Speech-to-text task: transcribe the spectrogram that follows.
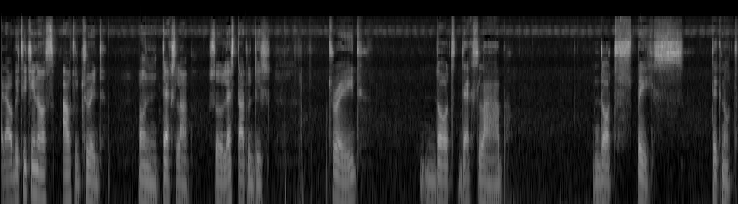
I'll be teaching us how to trade on DexLab. So let's start with this. Trade dot DexLab dot space. Take note.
